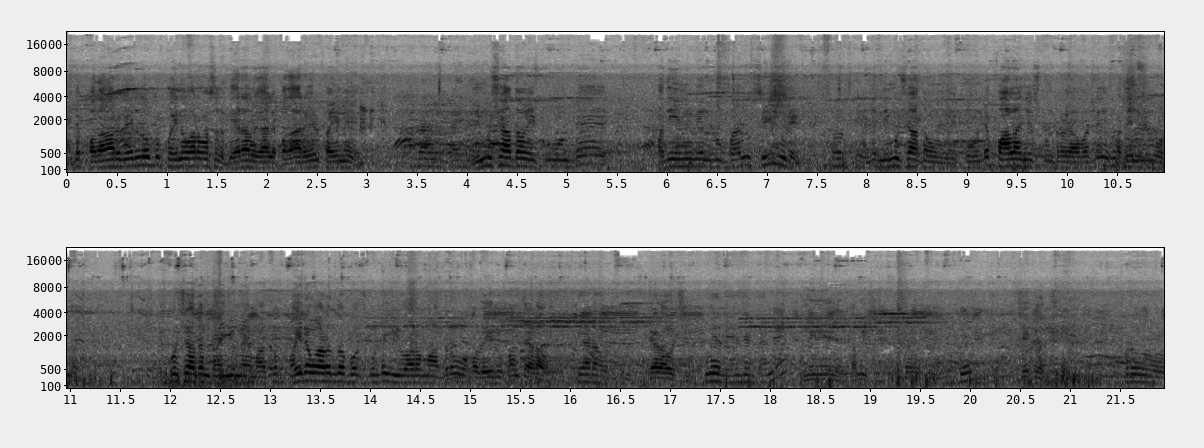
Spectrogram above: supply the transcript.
అంటే పదహారు వేల లోపు పోయిన వారం అసలు బేరాలు కాలే. పదహారు వేలు పైనే. నిమ్ము శాతం ఎక్కువ ఉంటే పదిహేను వేల రూపాయలు సీలింగ్ రేట్. అంటే నిమ్ము శాతం ఎక్కువ ఉంటే పాలా చేసుకుంటారు కాబట్టి పదిహేను వేలు కొన్నారు. ఎక్కువ శాతం డ్రై ఉన్నాయి మాత్రం. పోయిన వారంతో పోల్చుకుంటే ఈ వారం మాత్రం ఒక వెయ్యి రూపాయలు తేడా. తేడా వస్తుంది. తేడా వచ్చింది. మీరు నేనే కమిషన్. ఇప్పుడు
